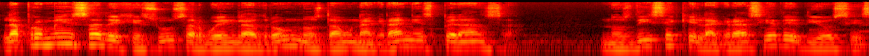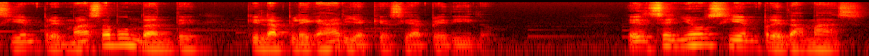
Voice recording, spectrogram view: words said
La promesa de Jesús al buen ladrón nos da una gran esperanza. Nos dice que la gracia de Dios es siempre más abundante que la plegaria que se ha pedido. El Señor siempre da más,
